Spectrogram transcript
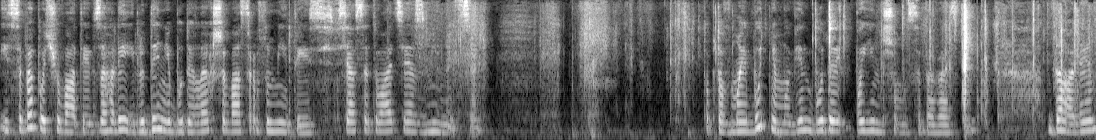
і себе почувати, і взагалі і людині буде легше вас розуміти, і вся ситуація зміниться. Тобто в майбутньому він буде по-іншому себе вести. Далі,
